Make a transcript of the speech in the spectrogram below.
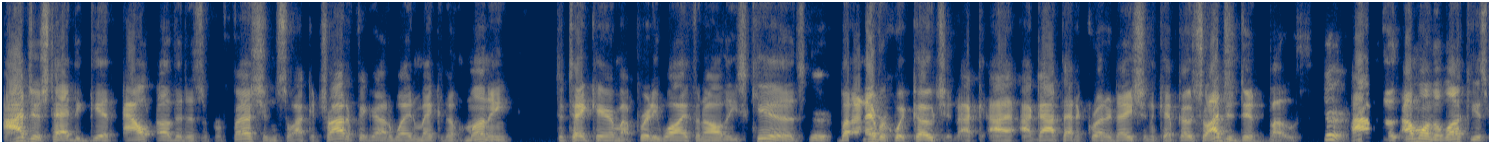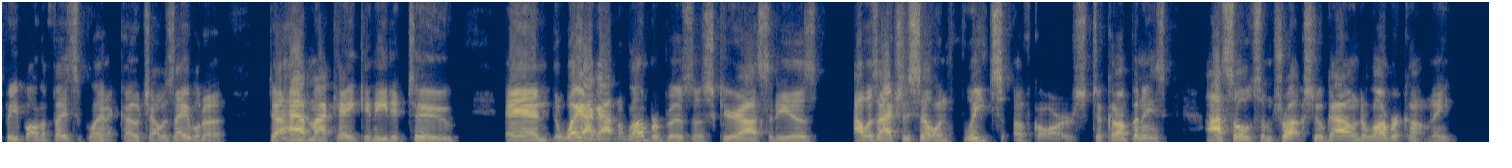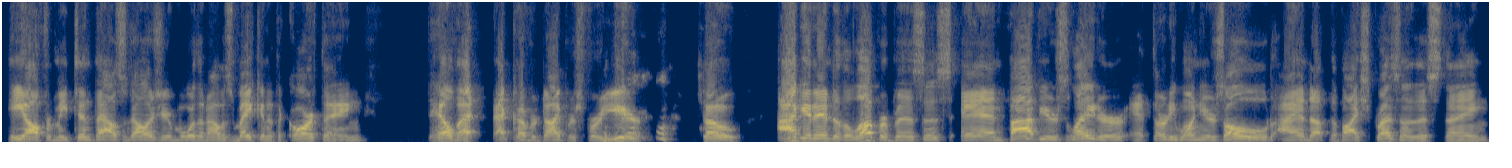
I just had to get out of it as a profession so I could try to figure out a way to make enough money to take care of my pretty wife and all these kids. Sure. But I never quit coaching. I, I, I got that accreditation and kept coaching. So I just did both. Sure. I'm, I'm one of the luckiest people on the face of the planet, coach. I was able to to have my cake and eat it too. And the way I got in the lumber business, curiosity is I was actually selling fleets of cars to companies. I sold some trucks to a guy owned a lumber company. He offered me ten thousand dollars a year more than I was making at the car thing. Hell, that that covered diapers for a year. so I get into the lumber business, and five years later, at 31 years old, I end up the vice president of this thing,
